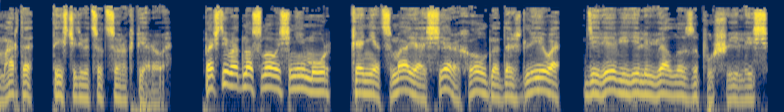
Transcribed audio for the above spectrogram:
марта 1941 Почти в одно слово с ней Мур. Конец мая, а серо, холодно, дождливо, деревья еле вяло запушились.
